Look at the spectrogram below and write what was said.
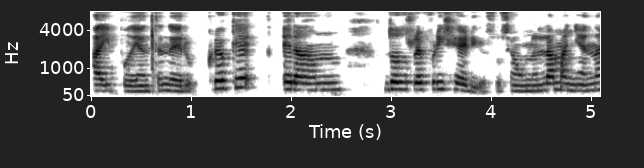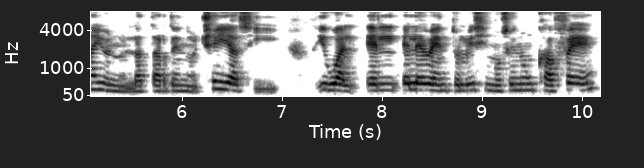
ahí podían tener, creo que eran dos refrigerios, o sea, uno en la mañana y uno en la tarde noche y así. Igual el, el evento lo hicimos en un café,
